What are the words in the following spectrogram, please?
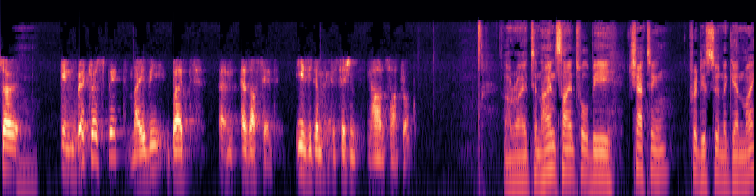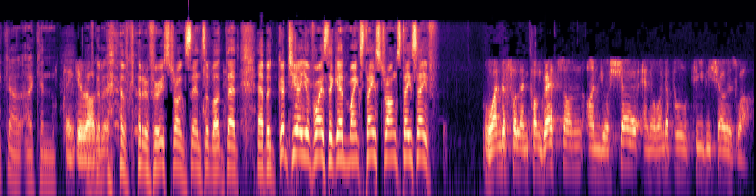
So, in retrospect, maybe, but um, as I said, easy to make decisions in hindsight, Rob. All right. In hindsight, we'll be chatting pretty soon again, Mike. I, I can. Thank you, Rob. I've got, a, I've got a very strong sense about that. Uh, but good to hear your voice again, Mike. Stay strong, stay safe. Wonderful, and congrats on, on your show and a wonderful TV show as well.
